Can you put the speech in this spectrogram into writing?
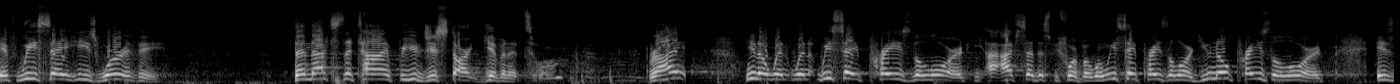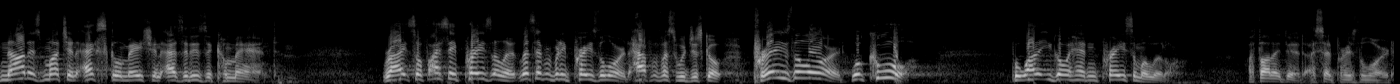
if we say he's worthy, then that's the time for you to just start giving it to him. Right? You know, when, when we say praise the Lord, I've said this before, but when we say praise the Lord, you know, praise the Lord is not as much an exclamation as it is a command. Right? So if I say praise the Lord, let's everybody praise the Lord. Half of us would just go, praise the Lord. Well, cool. But why don't you go ahead and praise him a little? I thought I did. I said, praise the Lord.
